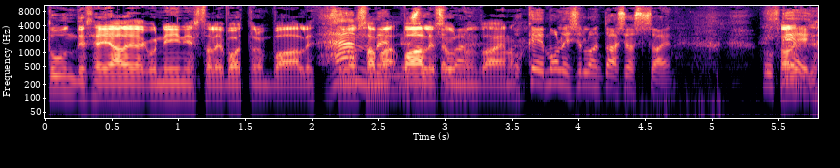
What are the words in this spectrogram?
tunti sen jälkeen, kun Niinistö oli voittanut vaalit. Silloin sama vaalisunnuntaina. Okei, mä olin silloin taas jossain. Okei. oli-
